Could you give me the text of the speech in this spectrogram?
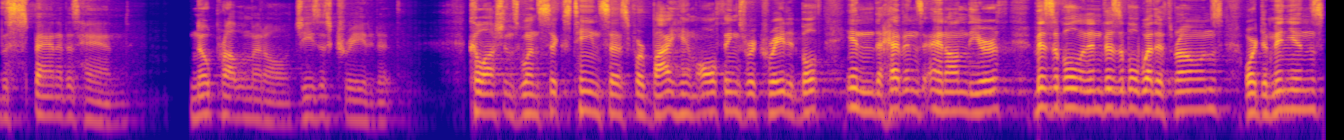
the span of his hand. No problem at all. Jesus created it. Colossians 1:16 says for by him all things were created both in the heavens and on the earth visible and invisible whether thrones or dominions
